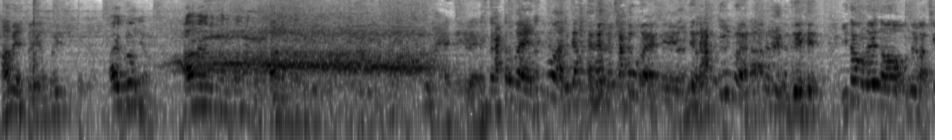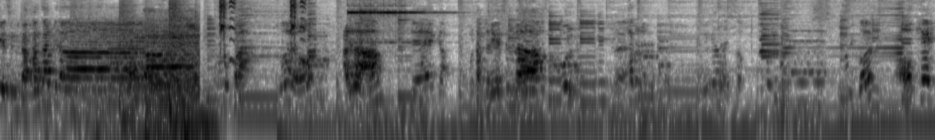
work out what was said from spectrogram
다음에 저희가 또 해주실 거죠? 아니, 그럼요. 다음에는 좀 다를 것 같습니다. 다음에 자꾸 가야 돼. 자꾸 가야 돼. 또 앉아. 자꾸 가야 돼. 이제 낚인 거야. 이제 이상으로 해서 오늘 마치겠습니다. 감사합니다. 구독과 좋아요, 알람 네, 부탁드리겠습니다. 오, 하도 전 여기 하나 있어. 있을걸? 오케이.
